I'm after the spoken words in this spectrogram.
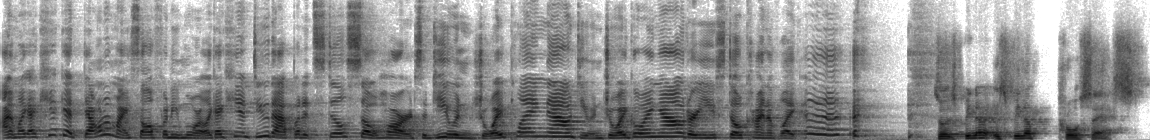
I'm like I can't get down on myself anymore. Like I can't do that, but it's still so hard. So do you enjoy playing now? Do you enjoy going out or are you still kind of like eh? So it's been a it's been a process,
